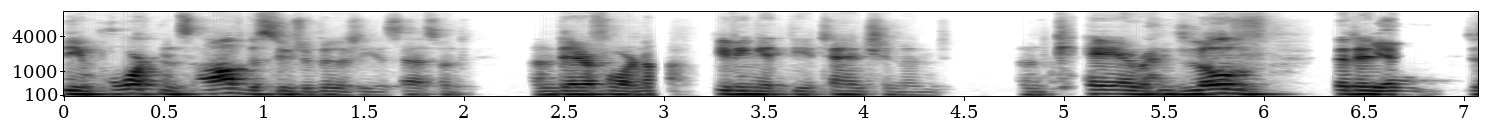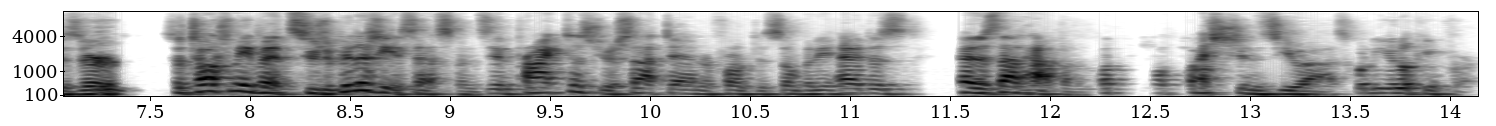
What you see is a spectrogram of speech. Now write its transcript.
the importance of the suitability assessment and therefore not giving it the attention and, and care and love that it yeah. deserves. So talk to me about suitability assessments. In practice, you're sat down in front of somebody. How does how does that happen? What, what questions do you ask? What are you looking for?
